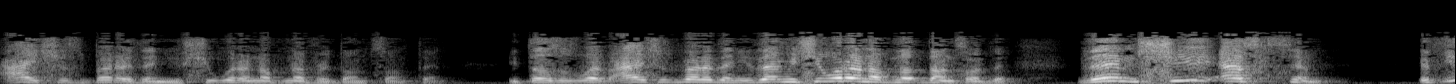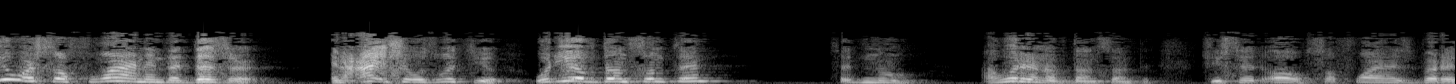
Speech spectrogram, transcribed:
Aisha's better than you. She wouldn't have never done something. He tells his wife, Aisha's better than you. That means she wouldn't have not done something. Then she asks him, if you were Safwan in the desert and Aisha was with you, would you have done something? said, no, I wouldn't have done something. She said, oh, Safwan is better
